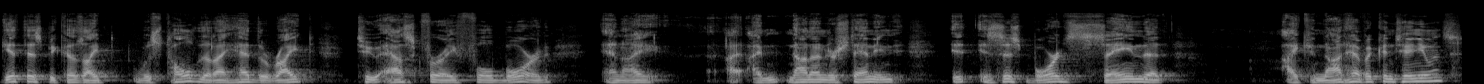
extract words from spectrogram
get this because I was told that I had the right to ask for a full board, and I, I I'm not understanding, is this board saying that I cannot have a continuance?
